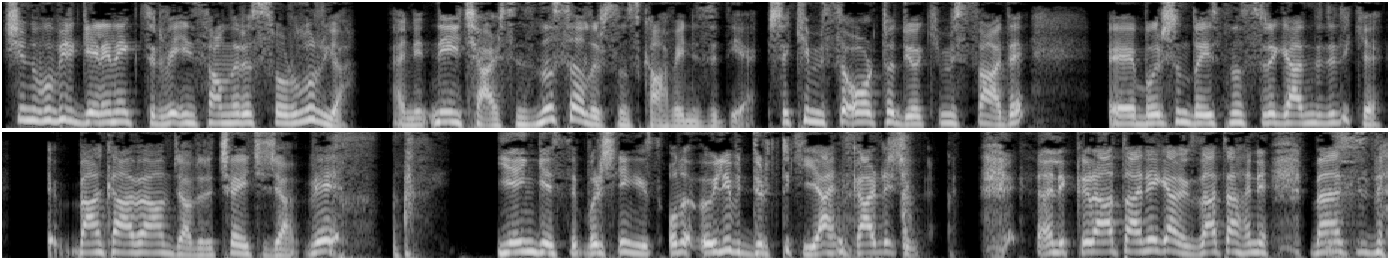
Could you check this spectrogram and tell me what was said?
Şimdi bu bir gelenektir ve insanlara sorulur ya. Hani ne içersiniz, nasıl alırsınız kahvenizi diye. İşte kimisi orta diyor, kimisi sade. Ee, Barış'ın dayısına sıra geldiğinde dedi ki "E, ben kahve almayacağım dedi, çay içeceğim. Ve yengesi, Barış yengesi onu öyle bir dürttü ki yani kardeşim. hani kıraathaneye gelmek zaten hani ben sizden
